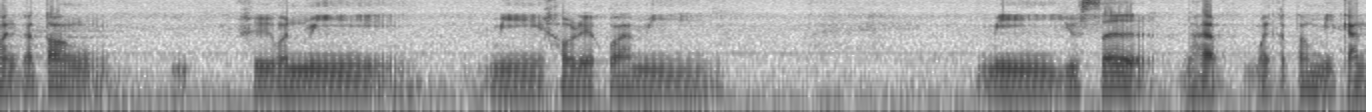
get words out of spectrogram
มันก็ต้องคือมันมีมีเขาเรียกว่ามีมียูเซอร์นะครับ มันก็ต้องมีการ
